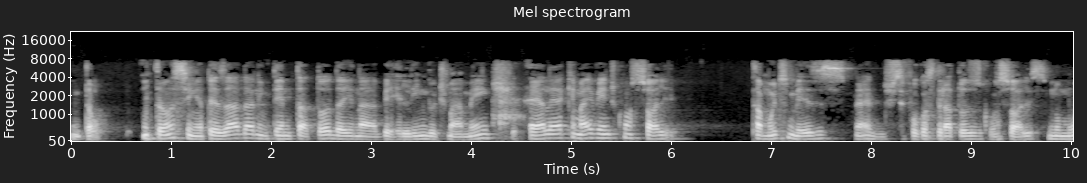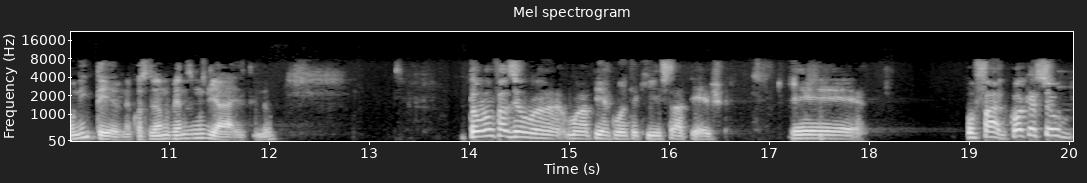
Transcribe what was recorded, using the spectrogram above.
Então, então, assim, apesar da Nintendo estar tá toda aí na Berlim ultimamente, ela é a que mais vende console há muitos meses, né? Se for considerar todos os consoles no mundo inteiro, né? Considerando vendas mundiais, entendeu? Então vamos fazer uma, uma pergunta aqui estratégica. É, Ô Fábio, qual que é o seu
